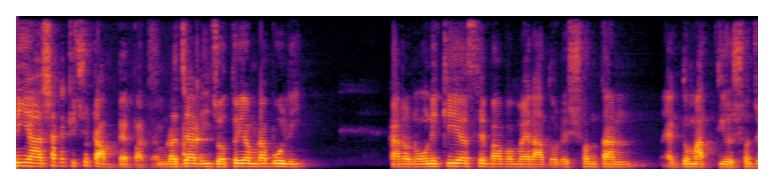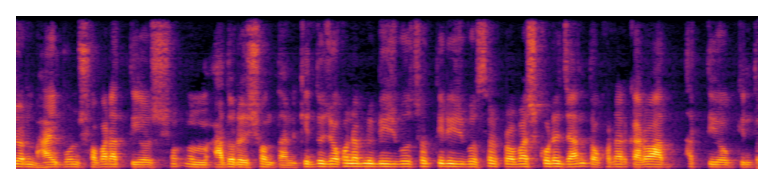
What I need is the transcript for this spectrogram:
নিয়ে আসাটা কিছু টাফ ব্যাপার। আমরা জানি, যতই আমরা বলি, কারণ অনেকেই আছে বাবা মায়ের আদরের সন্তান একদম আত্মীয় স্বজন ভাই বোন সবার আত্মীয় আদরের সন্তান। কিন্তু যখন আপনি বিশ বছর, তিরিশ বছর প্রবাস করে যান, তখন আর কারও আত্মীয় কিন্তু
